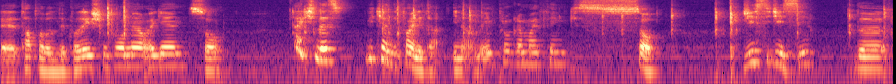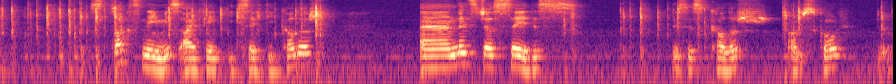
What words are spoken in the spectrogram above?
a top level declaration for now again. So actually let's we can define it in our main program I think. So GCGC, the struct's name is I think xft color. And let's just say this this is color underscore blue.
